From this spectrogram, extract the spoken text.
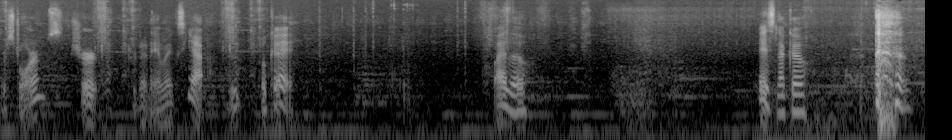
For storms? Sure. For dynamics? Yeah. Okay. Bye, though. Hey, Snecko.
